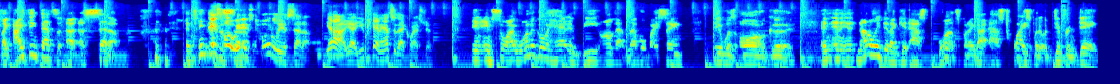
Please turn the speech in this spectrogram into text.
like I think that's a, a setup. I think that's it is, oh, it is totally a setup. Yeah, yeah, you can't answer that question. And, and so I want to go ahead and be on that level by saying it was all good. And and it, not only did I get asked once, but I got asked twice, but it was a different date.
